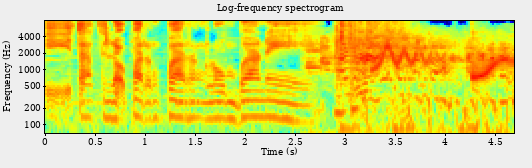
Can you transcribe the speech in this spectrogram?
kita delok bareng-bareng lomba nih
